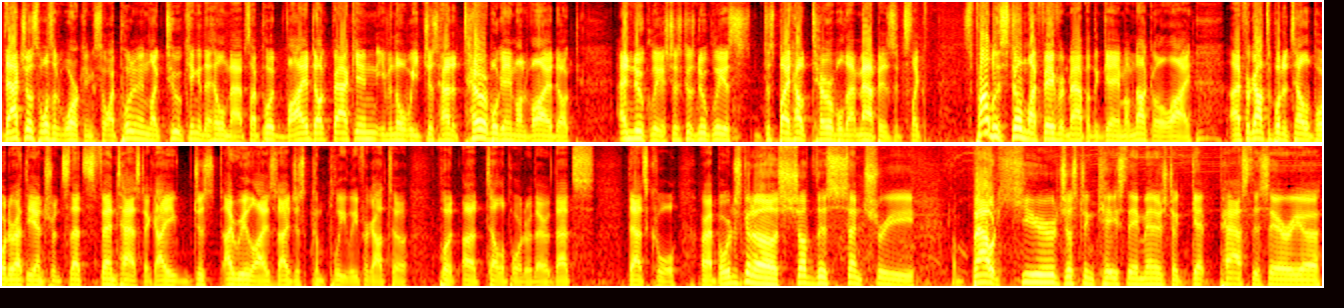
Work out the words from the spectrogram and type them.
that just wasn't working, so I put in like two King of the Hill maps. I put Viaduct back in, even though we just had a terrible game on Viaduct. And Nucleus, just because Nucleus, despite how terrible that map is, it's like, it's probably still my favorite map in the game, I'm not gonna lie. I forgot to put a teleporter at the entrance, that's fantastic. I just, I realized I just completely forgot to put a teleporter there, that's, that's cool. Alright, but we're just gonna shove this sentry about here, just in case they manage to get past this area.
